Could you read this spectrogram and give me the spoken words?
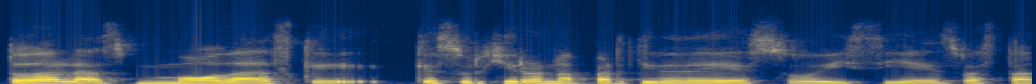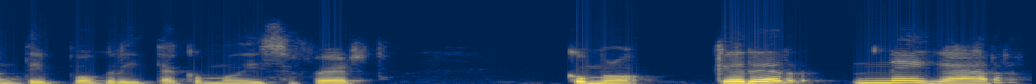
todas las modas que, que surgieron a partir de eso, y sí es bastante hipócrita, como dice Fer, como querer negar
